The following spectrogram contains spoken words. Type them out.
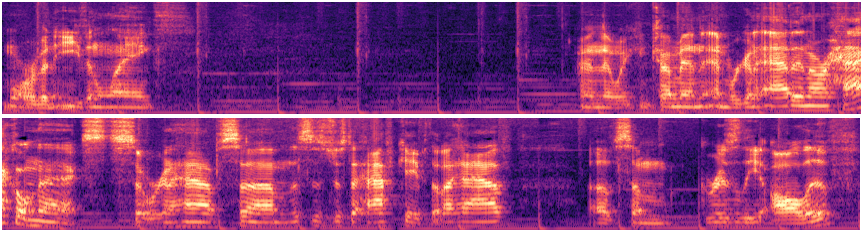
more of an even length. And then we can come in and we're gonna add in our hackle next. So we're gonna have some, this is just a half cape that I have of some Grizzly Olive.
